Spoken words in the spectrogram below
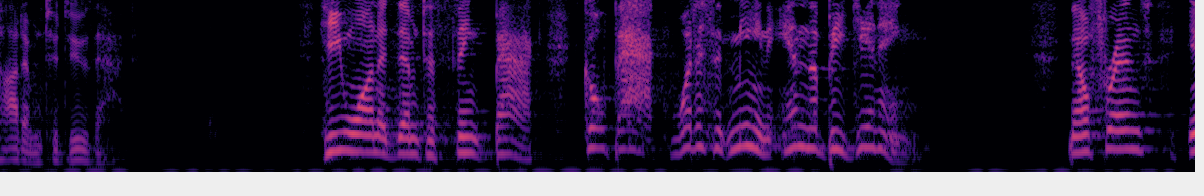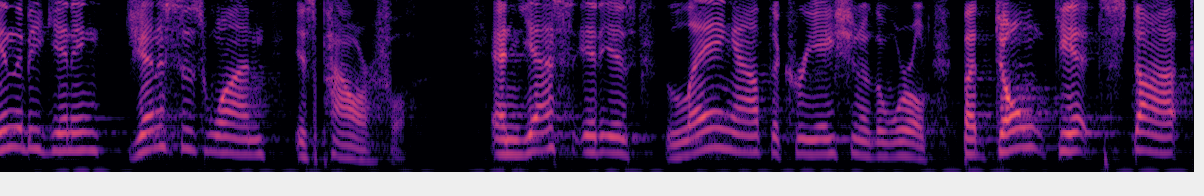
taught him to do that. He wanted them to think back. Go back. What does it mean in the beginning? Now, friends, in the beginning, Genesis 1 is powerful. And yes, it is laying out the creation of the world, but don't get stuck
